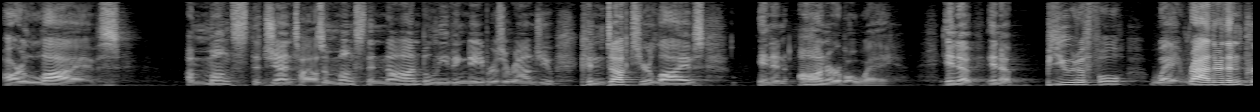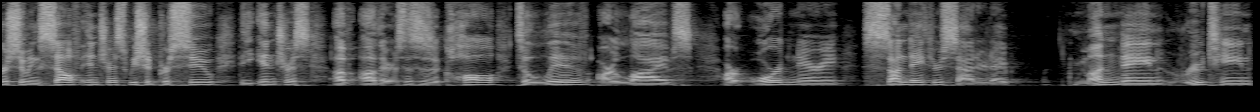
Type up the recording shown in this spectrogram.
our lives amongst the Gentiles, amongst the non believing neighbors around you. Conduct your lives in an honorable way, in a, in a beautiful way. Rather than pursuing self interest, we should pursue the interests of others. This is a call to live our lives, our ordinary Sunday through Saturday, mundane, routine,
